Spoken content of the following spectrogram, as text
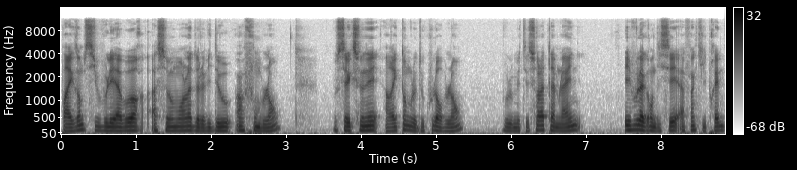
Par exemple, si vous voulez avoir à ce moment-là de la vidéo un fond blanc, vous sélectionnez un rectangle de couleur blanc, vous le mettez sur la timeline et vous l'agrandissez afin qu'il prenne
